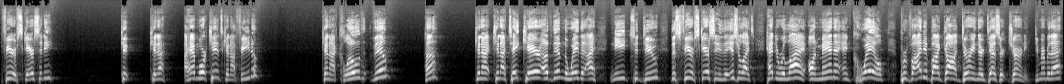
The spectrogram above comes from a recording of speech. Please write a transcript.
fear of scarcity? Can, can I, I have more kids, can I feed them? Can I clothe them? Huh? Can I, can I take care of them the way that I need to do? This fear of scarcity, the Israelites had to rely on manna and quail provided by God during their desert journey. Do you remember that?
